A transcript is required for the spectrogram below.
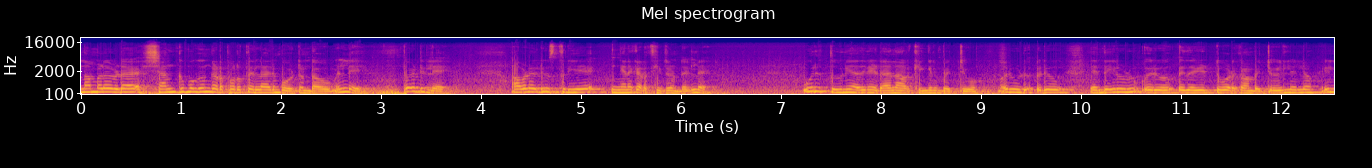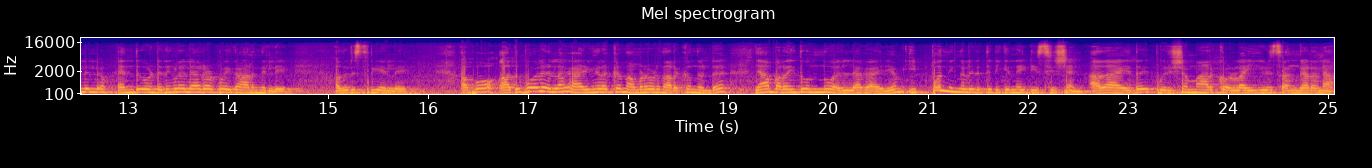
നമ്മളിവിടെ ശംഖുമുഖം കടപ്പുറത്ത് എല്ലാവരും പോയിട്ടുണ്ടാവും അല്ലേ പോയിട്ടില്ലേ? അവിടെ ഒരു സ്ത്രീയെ ഇങ്ങനെ കിടത്തിയിട്ടുണ്ട് അല്ലേ ഒരു തുണി അതിനിടാൻ ആർക്കെങ്കിലും പറ്റുമോ ഒരു ഒരു എന്തെങ്കിലും ഒരു- ഇത് ഇട്ട് കൊടുക്കാൻ പറ്റുമോ ഇല്ലല്ലോ ഇല്ലല്ലോ. എന്തുകൊണ്ട്? നിങ്ങളെല്ലാവരും അവിടെ പോയി കാണുന്നില്ലേ? അതൊരു സ്ത്രീയല്ലേ? അപ്പോൾ അതുപോലെയുള്ള കാര്യങ്ങളൊക്കെ നമ്മളിവിടെ നടക്കുന്നുണ്ട്. ഞാൻ പറഞ്ഞ ഇതൊന്നുമല്ല കാര്യം. ഇപ്പം നിങ്ങളെടുത്തിരിക്കുന്ന ഈ ഡിസിഷൻ അതായത് പുരുഷന്മാർക്കുള്ള ഈ ഒരു സംഘടന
